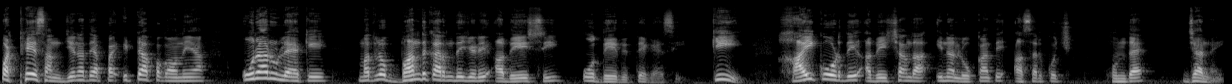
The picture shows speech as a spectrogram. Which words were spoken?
ਪੱਠੇ ਸਨ, ਜਿਨ੍ਹਾਂ ਤੇ ਆਪਾਂ ਇੱਟਾਂ ਪਕਾਉਂਦੇ ਆ ਉਹਨਾਂ ਨੂੰ ਲੈ ਕੇ ਮਤਲਬ ਬੰਦ ਕਰਨ ਦੇ ਜਿਹੜੇ ਆਦੇਸ਼ ਸੀ, ਉਹ ਦੇ ਦਿੱਤੇ ਗਏ ਸੀ। ਕੀ? ਹਾਈ ਕੋਰਟ ਦੇ ਆਦੇਸ਼ਾਂ ਦਾ ਇਹਨਾਂ ਲੋਕਾਂ ਤੇ ਅਸਰ ਕੁਝ ਹੁੰਦਾ ਹੈ ਜਾਂ ਨਹੀਂ?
